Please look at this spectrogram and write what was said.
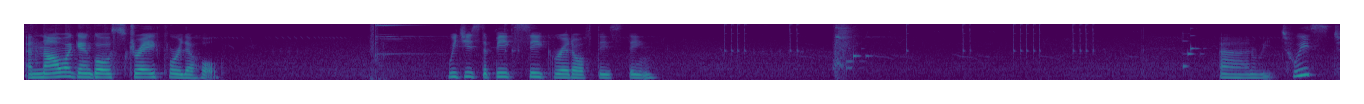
And now I can go straight for the hole. Which is the big secret of this thing. And we twist.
